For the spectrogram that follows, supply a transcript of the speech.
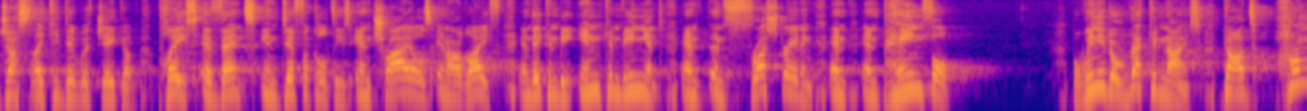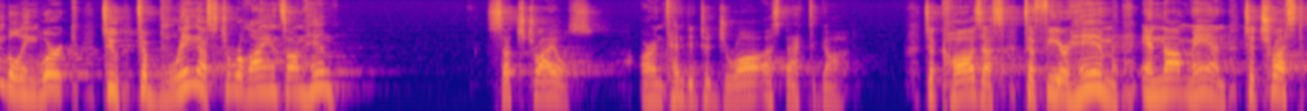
just like He did with Jacob, place events and difficulties and trials in our life, and they can be inconvenient and, and frustrating and, and painful. But we need to recognize God's humbling work to, to bring us to reliance on Him. Such trials are intended to draw us back to God to cause us to fear Him and not man, to trust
